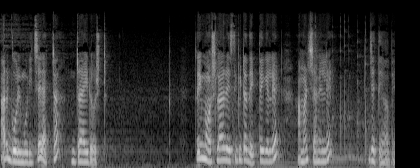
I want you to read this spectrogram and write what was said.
আর গোলমরিচের একটা ড্রাই রোস্ট তো এই মশলার রেসিপিটা দেখতে গেলে আমার চ্যানেলে যেতে হবে।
